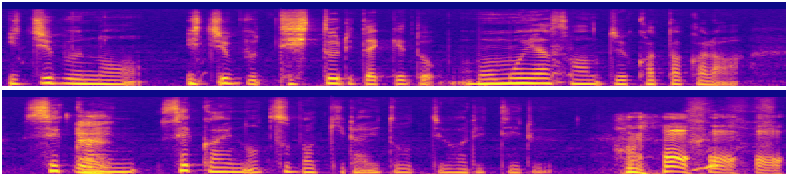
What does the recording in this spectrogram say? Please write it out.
一部の一部って一人だけど桃屋さんという方から世界,、世界の椿ライドって言われてる。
